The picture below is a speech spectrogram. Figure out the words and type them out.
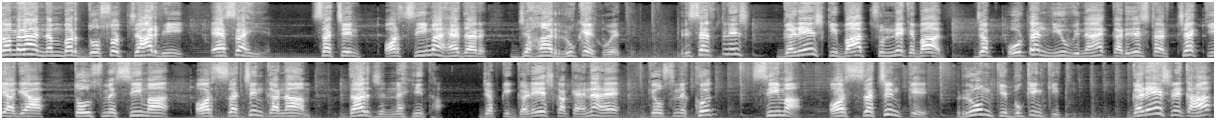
कमरा नंबर 204 भी ऐसा ही है। सचिन और सीमा हैदर जहाँ रुके हुए थे। रिसेप्शनिस्ट गणेश की बात सुनने के बाद जब होटल न्यू विनायक का रजिस्टर चेक किया गया तो उसमें सीमा और सचिन का नाम दर्ज नहीं था। जबकि गणेश का कहना है कि उसने खुद सीमा और सचिन के रूम की बुकिंग की थी। गणेश ने कहा,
